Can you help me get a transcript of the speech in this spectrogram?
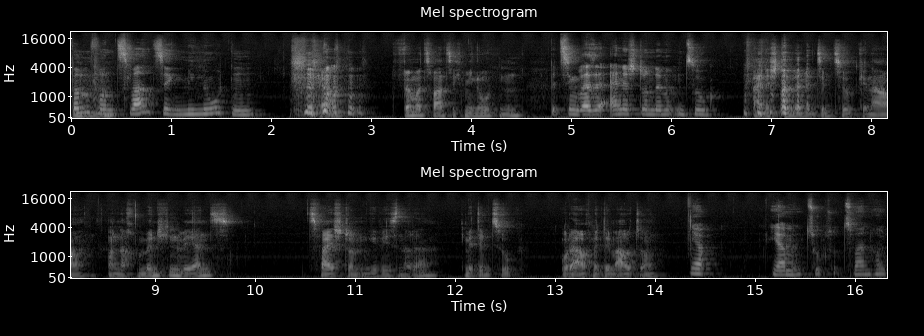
25 mhm. Minuten. Ja, 25 Minuten. Beziehungsweise eine Stunde mit dem Zug. Eine Stunde mit dem Zug, genau. Und nach München wären es zwei Stunden gewesen, oder? Mit dem Zug. Oder auch mit dem Auto. Ja. Ja, mit dem Zug so zweieinhalb.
